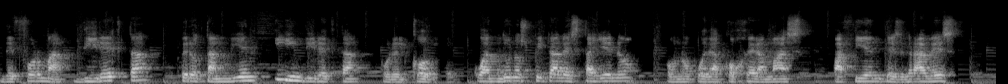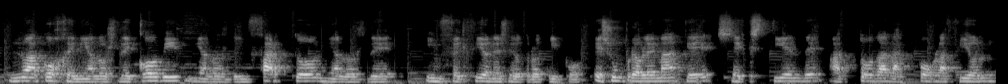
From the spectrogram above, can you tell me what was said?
de forma directa pero también indirecta por el COVID. Cuando un hospital está lleno o no puede acoger a más pacientes graves, no acoge ni a los de COVID, ni a los de infarto, ni a los de infecciones de otro tipo. Es un problema que se extiende a toda la población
